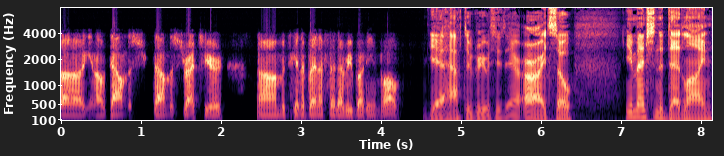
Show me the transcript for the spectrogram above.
uh, you know, down the down the stretch here, um, it's going to benefit everybody involved. Yeah, I have to agree with you there. All right, so you mentioned the deadline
